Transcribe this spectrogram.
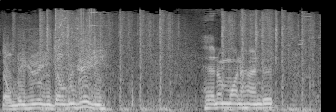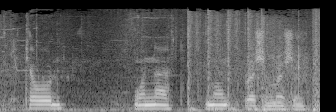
Don't be greedy, don't be greedy. Hit him 100. Killed one left. One. Rush him, rush him.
